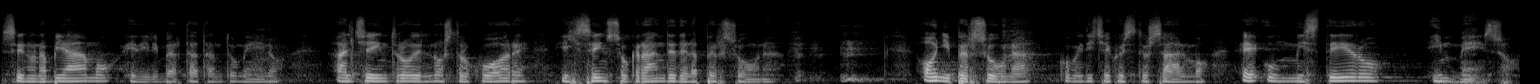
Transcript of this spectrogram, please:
se non abbiamo, e di libertà tantomeno, al centro del nostro cuore il senso grande della persona. Ogni persona, come dice questo salmo, è un mistero immenso,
